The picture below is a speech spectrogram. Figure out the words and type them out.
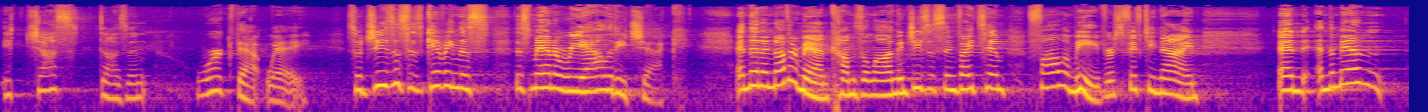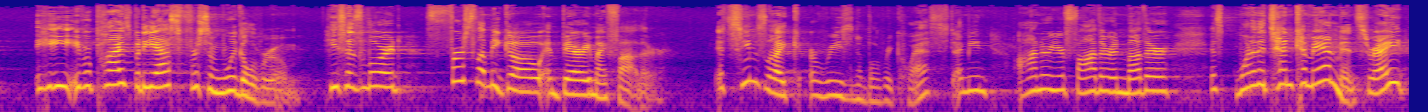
It just doesn't work that way. So Jesus is giving this, this man a reality check. And then another man comes along and Jesus invites him, Follow me, verse 59. And, and the man, he, he replies, but he asks for some wiggle room. He says, Lord, first let me go and bury my father. It seems like a reasonable request. I mean, honor your father and mother is one of the Ten Commandments, right?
